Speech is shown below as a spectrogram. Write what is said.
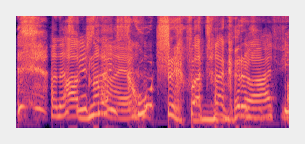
Она Одна из смешная. худших фотографий. Я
